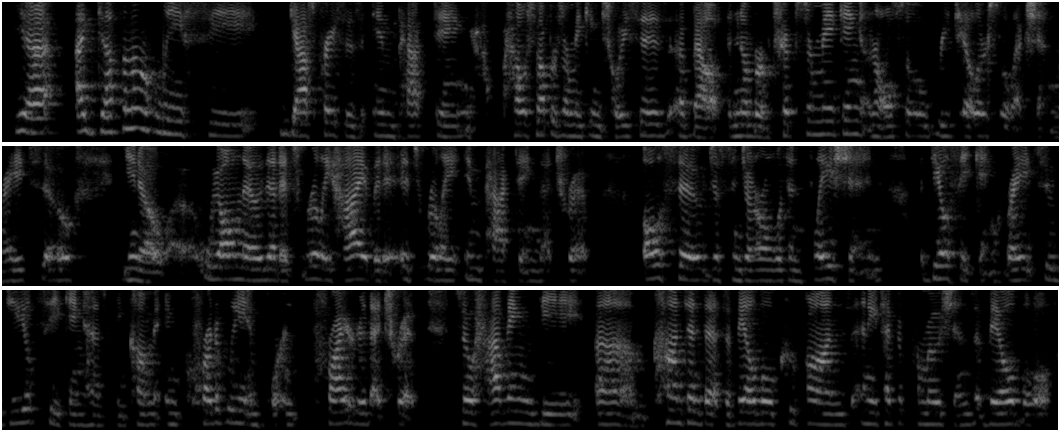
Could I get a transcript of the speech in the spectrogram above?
Yeah, I definitely see gas prices impacting how shoppers are making choices about the number of trips they're making and also retailer selection, right? So you know, we all know that it's really high, but it, it's really impacting that trip. Also, just in general with inflation, deal seeking, right? So deal seeking has become incredibly important prior to that trip. So having the um, content that's available, coupons, any type of promotions available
